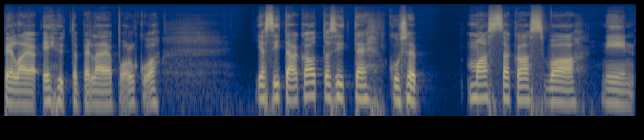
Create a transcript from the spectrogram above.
pelaaja, ehyttä pelaajapolkua. Ja sitä kautta sitten, kun se massa kasvaa, niin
